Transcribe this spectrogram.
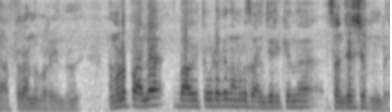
യാത്ര എന്ന് പറയുന്നത്. നമ്മൾ പല ഭാഗത്തൂടെയൊക്കെ നമ്മൾ സഞ്ചരിക്കുന്ന സഞ്ചരിച്ചിട്ടുണ്ട്.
